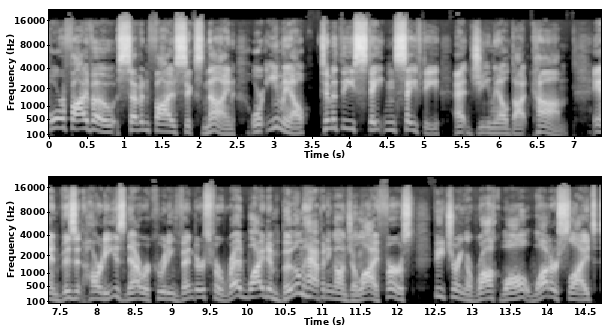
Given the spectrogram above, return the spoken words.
450 7569 or email Timothy Staten Safety at gmail.com. And Visit Hardee is now recruiting vendors for Red, White, and Boom happening on July 1st, featuring a rock wall, water slides,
